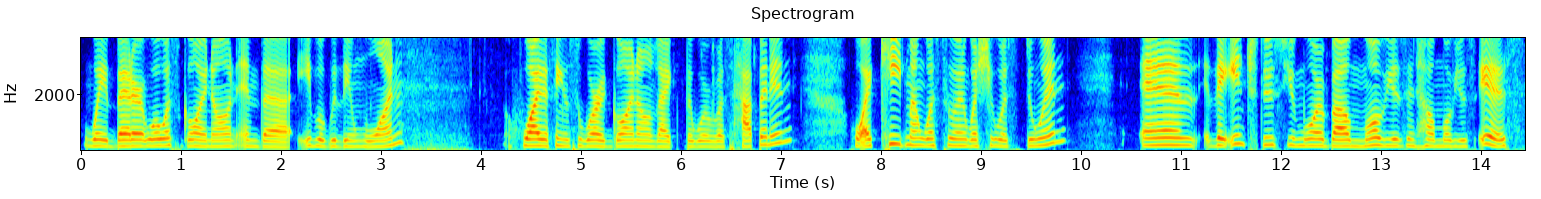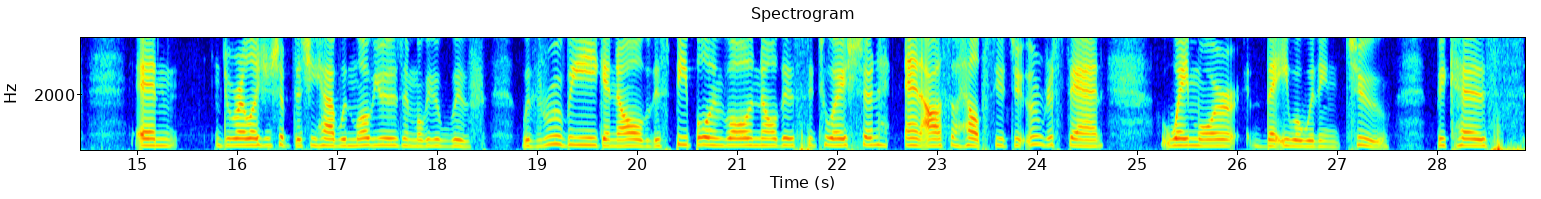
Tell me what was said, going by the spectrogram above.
way better what was going on in the Evil Within 1 why the things were going on like the war was happening why Kidman was doing what she was doing and they introduce you more about Mobius and how Mobius is and the relationship that she had with Mobius and Mobius with with Ruvik and all these people involved in all this situation and also helps you to understand way more the evil within 2 because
